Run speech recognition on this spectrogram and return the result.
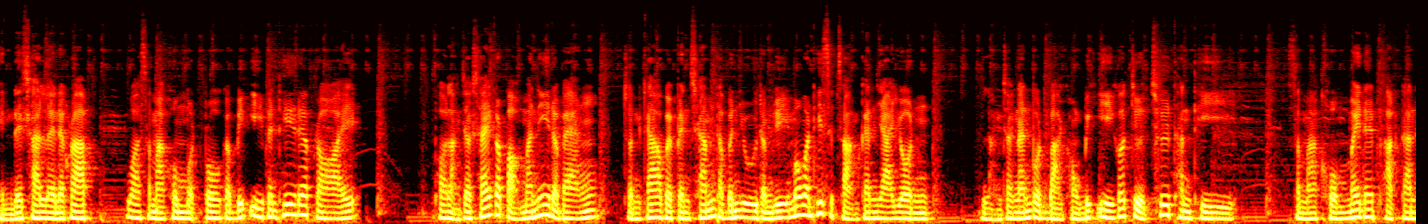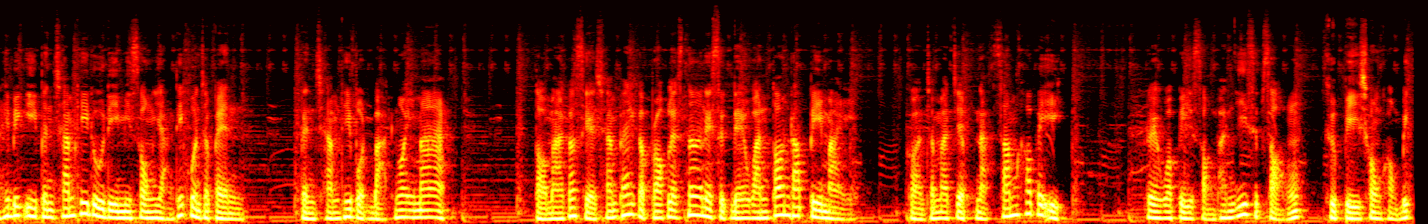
เห็นได้ชัดเลยนะครับ ว่าสมาคมหมดโปรกับ Big E เป็นที่เรียบร้อย พอหลังจากใช้กระเป๋า Money the Bank จนก้าวไปเป็นแชมป์ WWE เมื่อวันที่ 13 กันยายน หลังจากนั้นบทบาทของ Big E ก็จืดชืดทันที สมาคมไม่ได้ผลักดันให้ Big E เป็นแชมป์ที่ดูดีมีทรงอย่างที่ควรจะเป็น เป็นแชมป์ที่บทบาทง่อยมาก ต่อมาก็เสียแชมป์ไปให้กับ Brock Lesnar ในศึก Day 1ต้อนรับปีใหม่ ก่อนจะมาเจ็บหนักซ้ำเข้าไปอีก เรียกว่าปี 2022 คือปีชงของ Big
